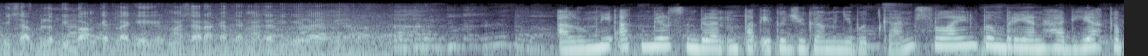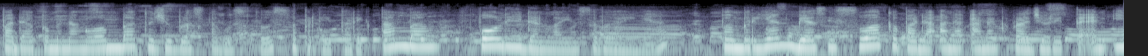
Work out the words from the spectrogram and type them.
bisa lebih bangkit lagi masyarakat yang ada di wilayah ini. Alumni Akmil 94 itu juga menyebutkan selain pemberian hadiah kepada pemenang lomba 17 Agustus seperti tarik tambang, voli dan lain sebagainya, pemberian beasiswa kepada anak-anak prajurit TNI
